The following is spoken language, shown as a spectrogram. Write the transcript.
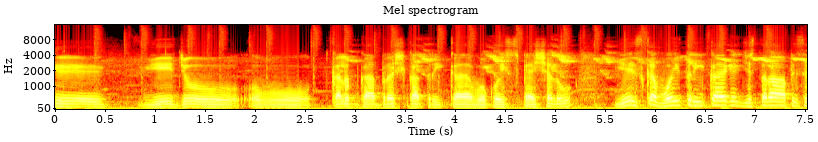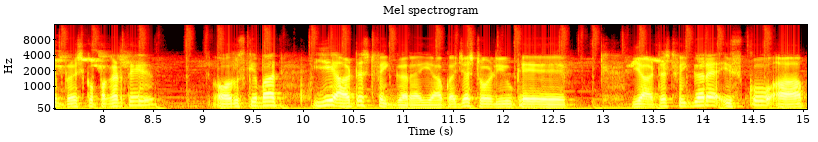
कि ये जो वो कलम का, ब्रश का तरीका है, वो कोई स्पेशल हो। ये इसका वही तरीका है कि जिस तरह आप इसे ब्रश को पकड़ते हैं और उसके बाद ये आर्टिस्ट फिंगर है, ये आपका जस्ट होल्ड यू के ये आर्टिस्ट फिंगर है, इसको आप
